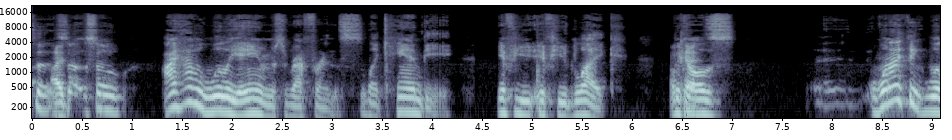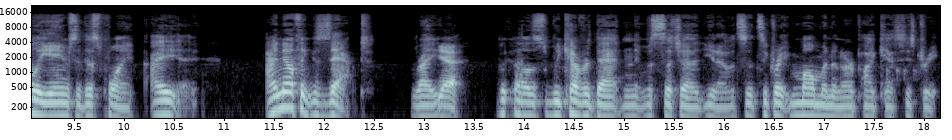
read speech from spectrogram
So, I, so, so I have a Willie Aames reference, like handy, if you if you'd like, because uh, when I think Willie Aames at this point, I I now think Zapped, right? Yeah, because we covered that, and it was such a you know it's it's a great moment in our podcast history.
